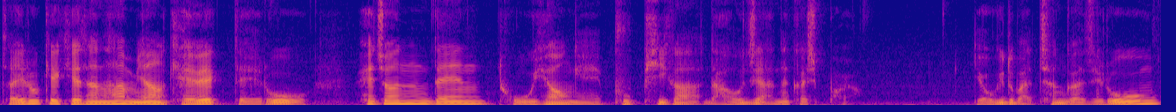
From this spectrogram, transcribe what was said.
자, 이렇게 계산하면 계획대로 회전된 도형의 부피가 나오지 않을까 싶어요. 여기도 마찬가지로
